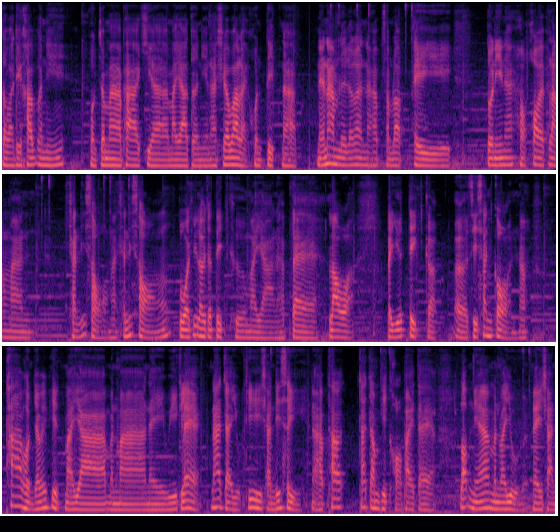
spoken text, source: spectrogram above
สวัสดีครับวันนี้ผมจะมาพาเคลียร์มายาตัวนี้นะ เชื่อว่าหลายคนติดนะครับ แนะนำเลยแล้วกันนะครับสำหรับไอตัวนี้นะหอคอยพลังมารชั้นที่2นะชั้นที่ 2 ตัวที่เราจะติดคือมายานะครับ แต่เราอะไปยึดติดกับเออซีซั่นก่อนเนาะถ้าผมจะไม่ผิดมายามันมาในวีคแรกน่าจะอยู่ที่ชั้นที่4นะครับถ้าถ้าจำผิดขอไปแต่ รอบเนี้ยมันมาอยู่ในชั้น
